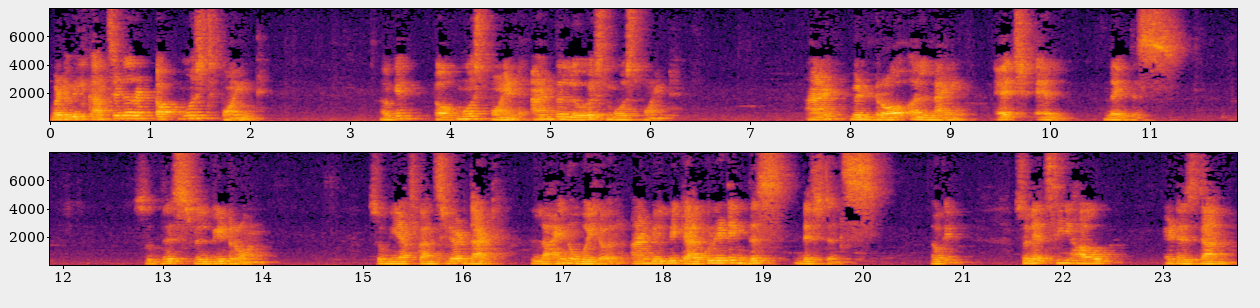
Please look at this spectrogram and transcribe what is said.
But we will consider a topmost point okay? Topmost point and the lowest most point. And we'll draw a line HL like this. So this will be drawn. So we have considered that line over here and we'll be calculating this distance. Okay? So let's see how it is done.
